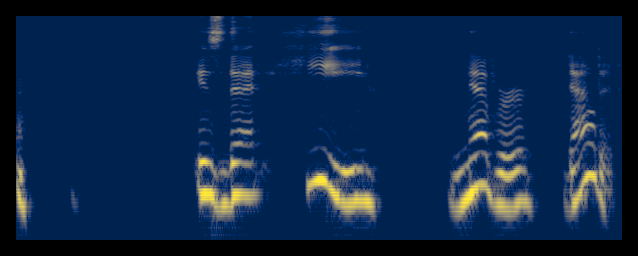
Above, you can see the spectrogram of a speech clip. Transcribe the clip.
is that he never doubted.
